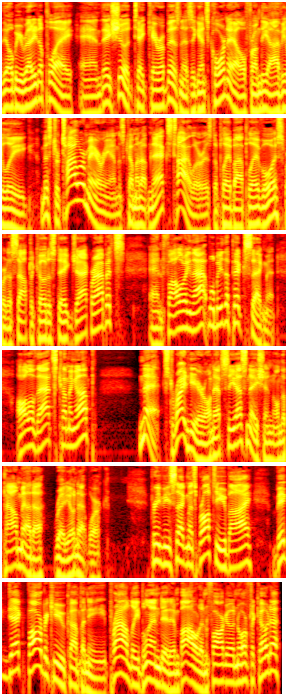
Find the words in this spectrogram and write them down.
They'll be ready to play, and they should take care of business against Cornell from the Ivy League. Mr. Tyler Merriam is coming up next. Tyler is the play by play voice for the South Dakota State Jackrabbits, and following that will be the pick segment. All of that's coming up next, right here on FCS Nation on the Palmetto Radio Network. Previous segments brought to you by Big Deck Barbecue Company. Proudly blended and bottled in Fargo, North Dakota,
